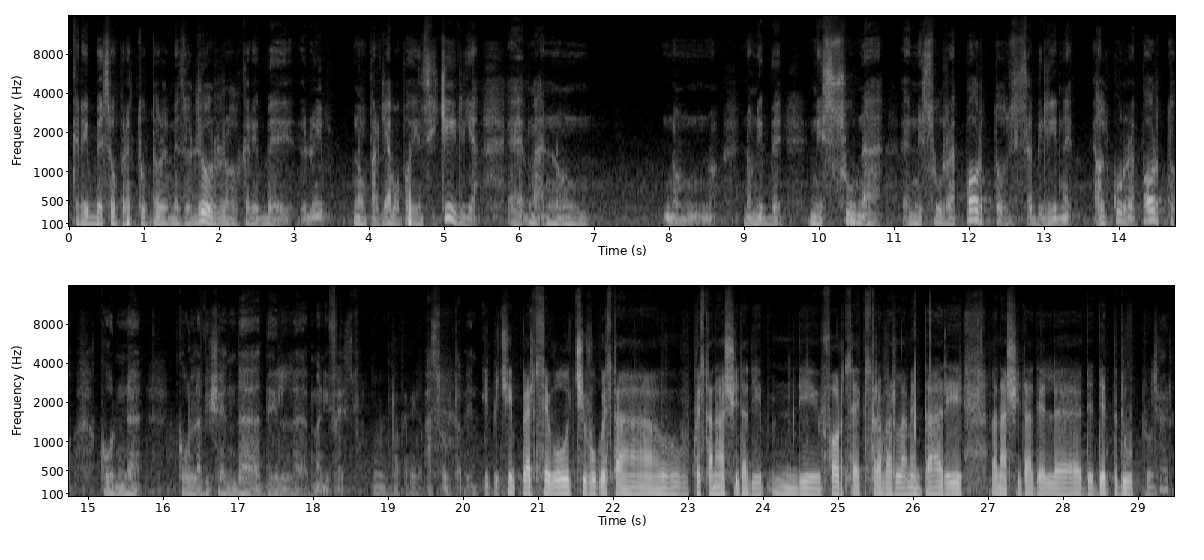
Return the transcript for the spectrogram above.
crebbe soprattutto nel Mezzogiorno, crebbe, non parliamo poi in Sicilia, eh, ma non, non, non ebbe nessuna, nessun rapporto, si stabilì alcun rapporto con con la vicenda del manifesto. Mm, Assolutamente. Il PC perse, ci fu questa, questa nascita di, di, forze extraparlamentari, la nascita del, de, del PDUP? Cer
